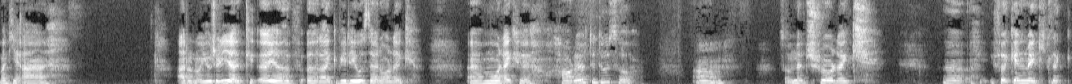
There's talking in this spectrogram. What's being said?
but yeah uh, I don't know usually like I have uh, like videos that are like uh, more like uh, harder to do so um so I'm not sure like uh, if I can make it like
